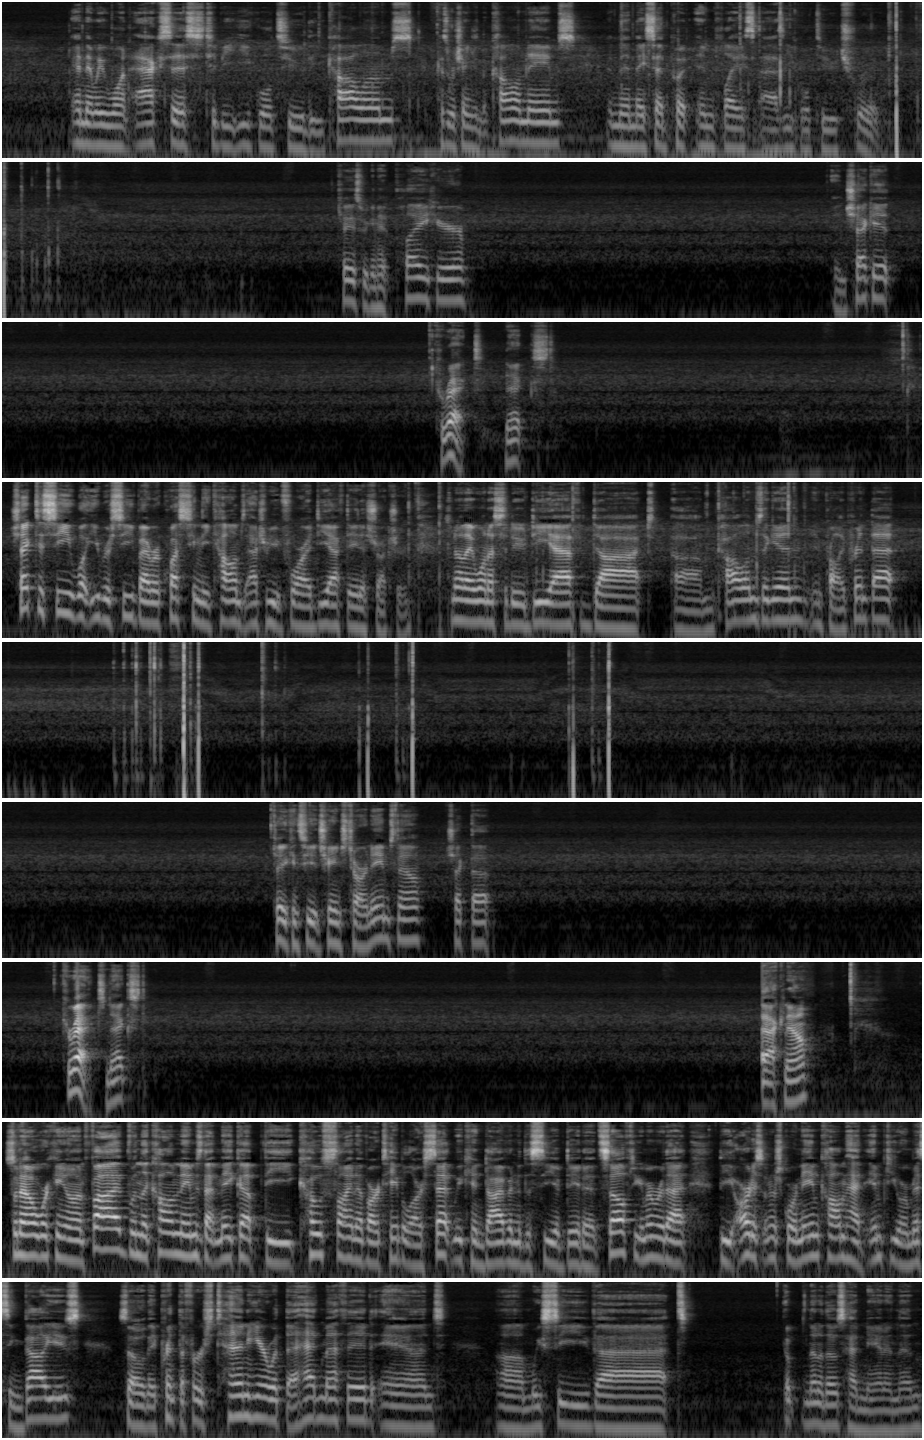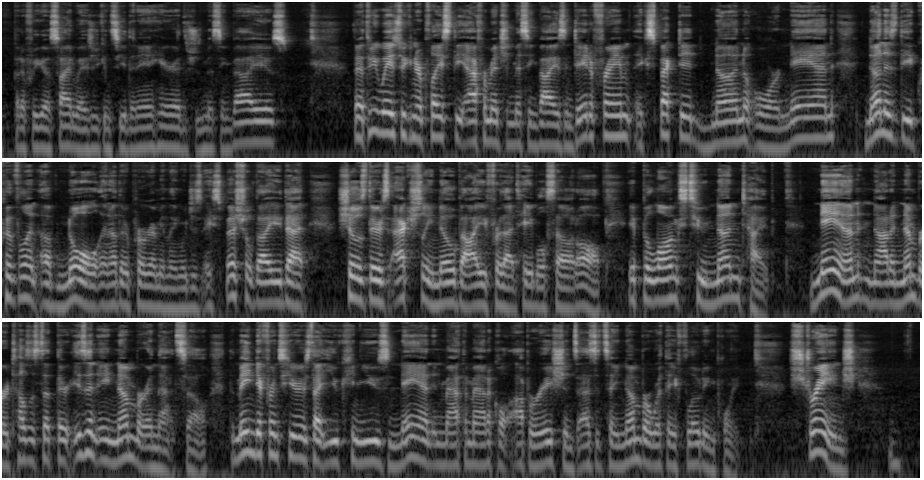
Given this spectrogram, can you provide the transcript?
And then we want axis to be equal to the columns because we're changing the column names. And then they said put in place as equal to true. Okay, so we can hit play here. And check it. Correct. Next. Check to see what you receive by requesting the columns attribute for our df data structure. So now they want us to do df dot um, columns again and probably print that. Okay, you can see it changed to our names now. Check that. Correct. Next. Back now. So now working on five, when the column names that make up the coastline of our table are set, we can dive into the sea of data itself. Do you remember that the artist underscore name column had empty or missing values? So they print the first 10 here with the head method, and um, we see that oh, none of those had nan in them. But if we go sideways, you can see the nan here, which is missing values. There are three ways we can replace the aforementioned missing values in data frame, expected, none, or nan. None is the equivalent of null in other programming languages, a special value that shows there's actually no value for that table cell at all. It belongs to none type. Nan, not a number, tells us that there isn't a number in that cell. The main difference here is that you can use nan in mathematical operations as it's a number with a floating point. Strange,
